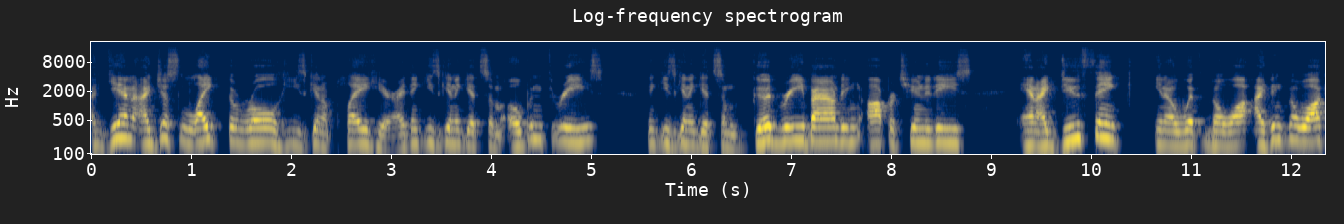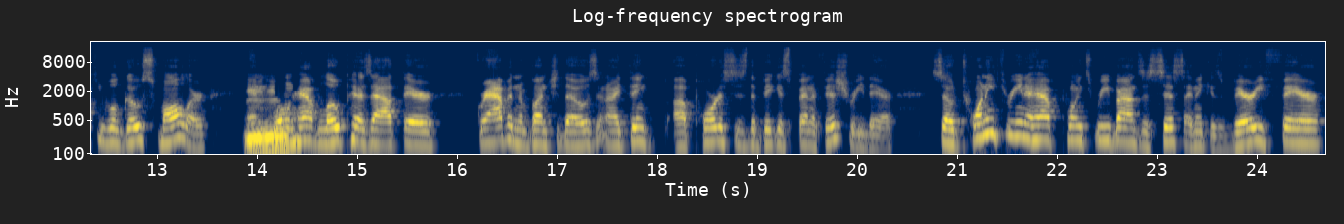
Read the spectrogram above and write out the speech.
again, I just like the role he's going to play here. I think he's going to get some open threes. I think he's going to get some good rebounding opportunities. And I do think, you know, with Milwaukee, I think Milwaukee will go smaller and mm-hmm. won't have Lopez out there grabbing a bunch of those. And I think uh, Portis is the biggest beneficiary there. So 23 and a half points, rebounds, assists, I think is very fair.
